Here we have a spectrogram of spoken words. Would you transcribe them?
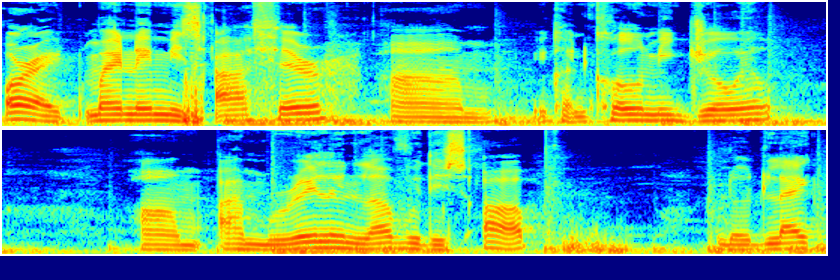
All right, my name is Arthur. Um, you can call me Joel. Um, I'm really in love with this app, and I'd like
